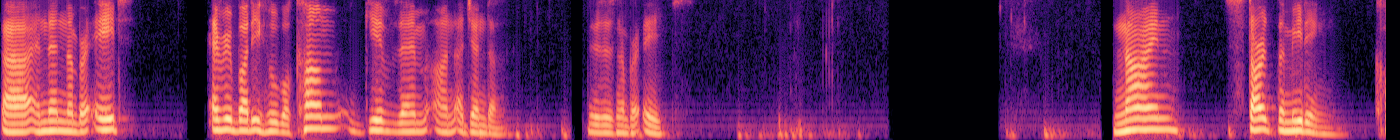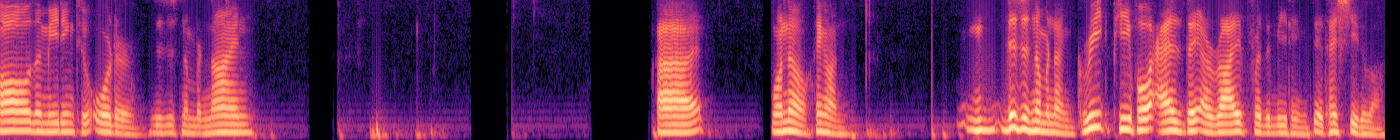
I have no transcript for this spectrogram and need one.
Uh, and then number eight, everybody who will come, give them an agenda. This is number eight. Nine, start the meeting. Call the meeting to order. This is number nine. Uh, well, no, hang on this is number nine. Greet people as they arrive for the meeting. 这也太细了吧！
